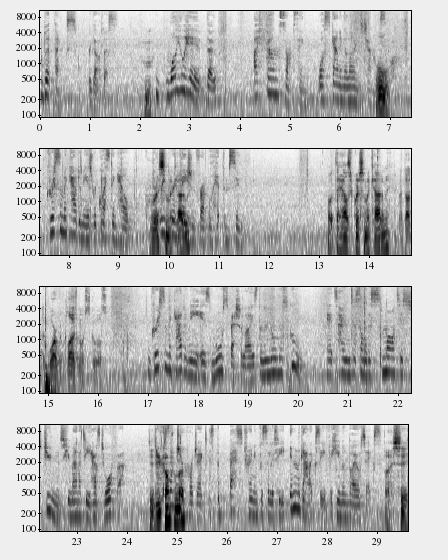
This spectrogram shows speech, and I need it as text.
But thanks, regardless. Hmm. While you're here, though, I found something while scanning Alliance channels. Ooh, Grissom Academy is requesting help. Grissom the Reaper Academy? invasion front will hit them soon. what the hell's Grissom Academy? I thought the war would close most schools. Grissom Academy is more specialized than a normal school. It's home to some of the smartest students humanity has to offer. Did you Their come from there? project is the best training facility in the galaxy for human biotics. I see.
